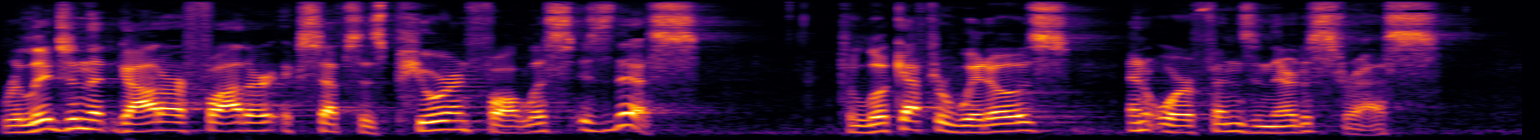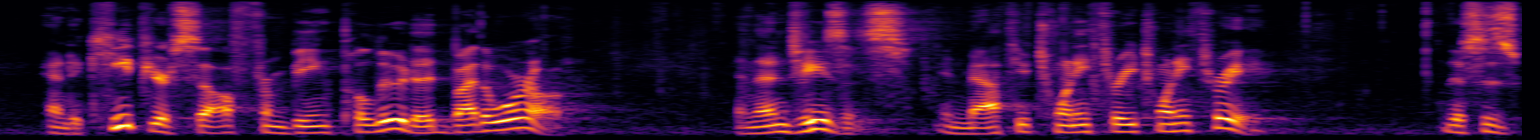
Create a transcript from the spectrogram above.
Religion that God our Father accepts as pure and faultless is this to look after widows and orphans in their distress, and to keep yourself from being polluted by the world. And then Jesus in Matthew 23 23. This is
